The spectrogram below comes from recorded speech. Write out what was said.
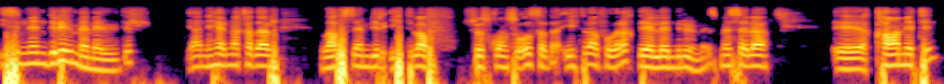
isimlendirilmemelidir. Yani her ne kadar lafzen bir ihtilaf söz konusu olsa da ihtilaf olarak değerlendirilmez. Mesela e, kâmetin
